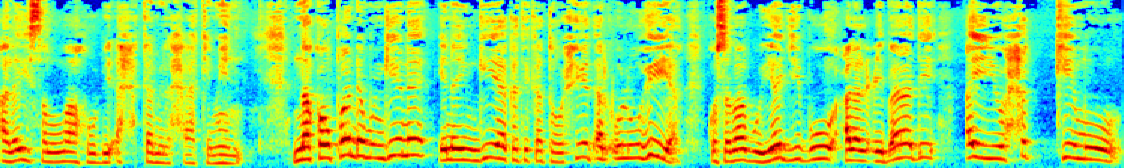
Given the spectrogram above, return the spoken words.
alaysa Allahu biahkamil hakimin na kwa upande mwingine inaingia katika tauhid al-uluhiyya kwa sababu yajibu ala al-ibadi ay yuhakkimu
